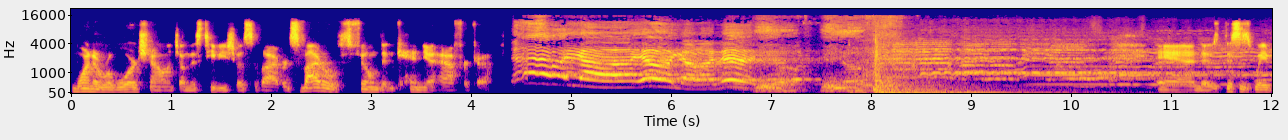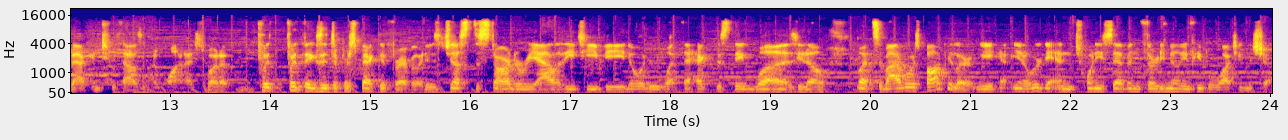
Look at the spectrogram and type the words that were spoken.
won a reward challenge on this TV show Survivor. And Survivor was filmed in Kenya, Africa. And was, this is way back in 2001. I just want to put put things into perspective for everyone. It was just the start of reality TV. No one knew what the heck this thing was, you know. But Survivor was popular. We, you know, we we're getting 27, 30 million people watching the show.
